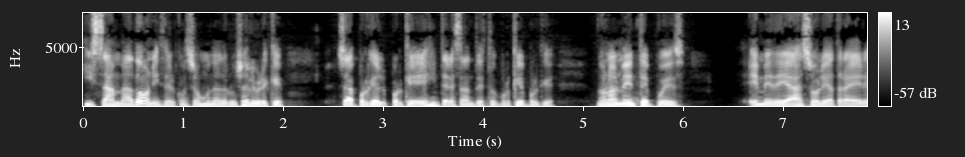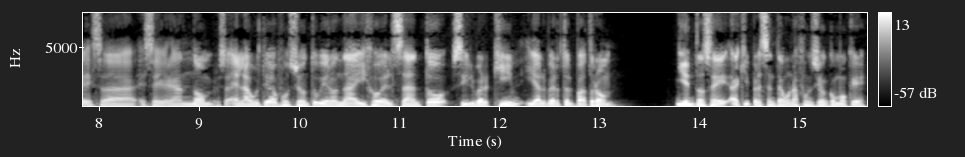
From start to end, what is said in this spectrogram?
y Sam Adonis del Consejo Mundial de Lucha Libre. Que, o sea, ¿por qué, ¿por qué es interesante esto? ¿Por qué? Porque normalmente, pues, MDA solía traer esa, ese gran nombre. O sea, en la última función tuvieron a Hijo del Santo, Silver King y Alberto el Patrón. Y entonces aquí presentan una función como que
